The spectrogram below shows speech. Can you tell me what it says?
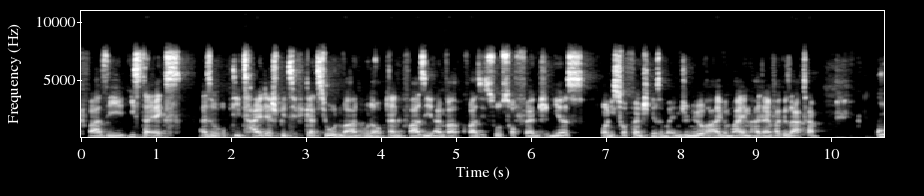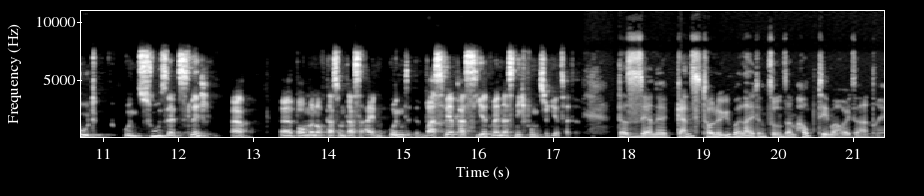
quasi Easter Eggs, also ob die Teil der Spezifikation waren oder ob dann quasi einfach quasi so Software Engineers, oder nicht Software Engineers, aber Ingenieure allgemein halt einfach gesagt haben, gut, und zusätzlich ja, äh, bauen wir noch das und das ein. Und was wäre passiert, wenn das nicht funktioniert hätte? Das ist ja eine ganz tolle Überleitung zu unserem Hauptthema heute, André.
